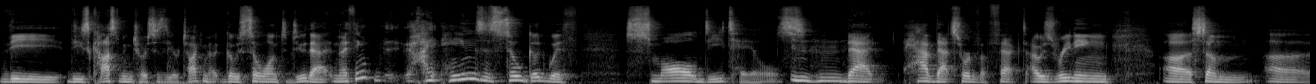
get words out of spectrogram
the these costuming choices that you're talking about goes so long to do that. And I think Haynes is so good with small details mm-hmm. that have that sort of effect. I was reading uh, some uh,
